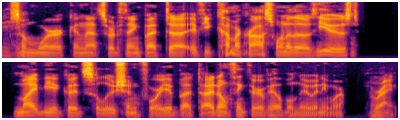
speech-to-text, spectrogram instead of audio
mhm. some work and that sort of thing. But uh, if you come across one of those used, might be a good solution for you. But I don't think they're available new anymore. Right.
